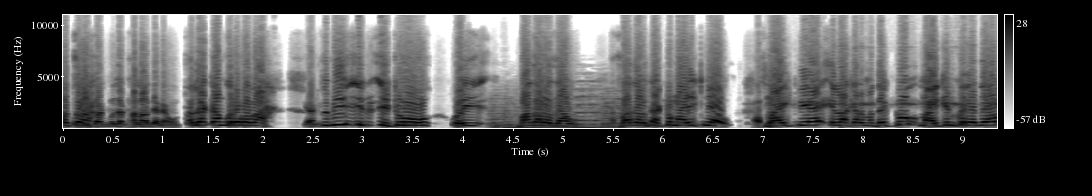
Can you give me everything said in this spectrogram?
আচ্ছা। আচ্ছা কাক বোঝা ফালা দেন এখন। তাহলে এক কাম করো বাবা তুমি একটু ওই বাজারে যাও। বাজারে একটু মাইক নেও। আচ্ছা। মাইক নিয়ে এলাকার মধ্যে একটু মাইকিং করে দাও।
